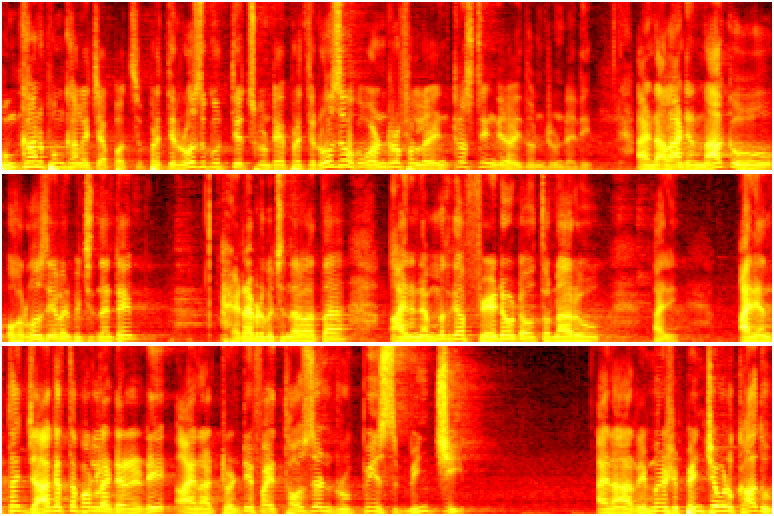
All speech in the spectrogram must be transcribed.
పుంఖాను పుంఖానే చెప్పచ్చు. ప్రతిరోజు గుర్తు తెచ్చుకుంటే ప్రతిరోజు ఒక వండర్ఫుల్ ఇంట్రెస్టింగ్ ఇది ఉంటుండేది. అండ్ అలాంటి నాకు ఒక రోజు ఏమనిపించిందంటే హైదరాబాద్కి వచ్చిన తర్వాత ఆయన నెమ్మదిగా ఫేడ్ అవుట్ అవుతున్నారు అని. ఆయన ఎంత జాగ్రత్త పరులు అంటేనండి ఆయన ట్వంటీ ఫైవ్ థౌజండ్ రూపీస్ మించి ఆయన రెమ్యునేషన్ పెంచేవాళ్ళు కాదు.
